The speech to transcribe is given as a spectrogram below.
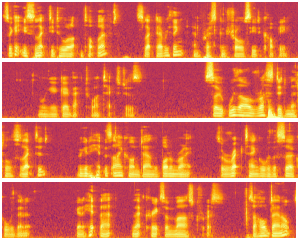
So get your selected tool up the top left, select everything and press Ctrl C to copy. And we're going to go back to our textures. So with our rusted metal selected, we're going to hit this icon down the bottom right. It's a rectangle with a circle within it. We're going to hit that and that creates a mask for us. So hold down Alt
